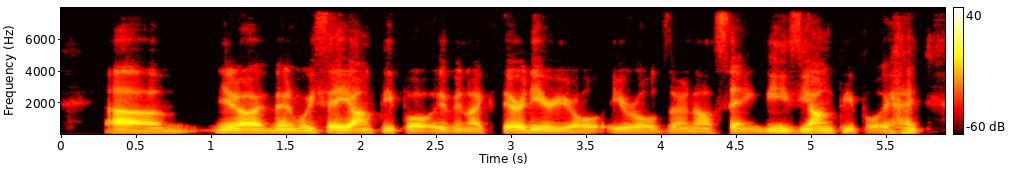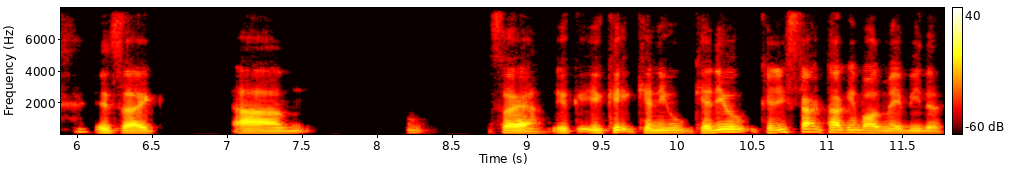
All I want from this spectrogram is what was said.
um, you know, and then we say young people, even like thirty year old year olds are now saying these young people. it's like, um, so yeah, you, you ca- can you can you can you start talking about maybe the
